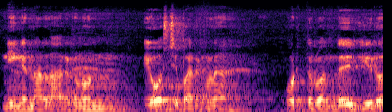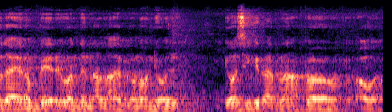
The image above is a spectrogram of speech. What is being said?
நீங்கள் நல்லா இருக்கணும்னு யோசிச்சு பாருங்களேன். ஒருத்தர் வந்து இருபதாயிரம் பேர் வந்து நல்லா இருக்கணும்னு யோ யோசிக்கிறாருன்னா அப்போ அவ-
